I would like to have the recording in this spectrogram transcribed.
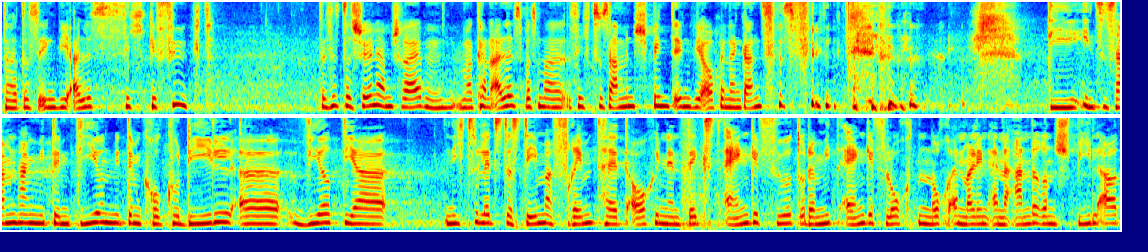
da hat das irgendwie alles sich gefügt. Das ist das Schöne am Schreiben. Man kann alles, was man sich zusammenspinnt, irgendwie auch in ein Ganzes fügen. Die in Zusammenhang mit dem Tier und mit dem Krokodil äh, wird ja nicht zuletzt das Thema Fremdheit auch in den Text eingeführt oder mit eingeflochten, noch einmal in einer anderen Spielart.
